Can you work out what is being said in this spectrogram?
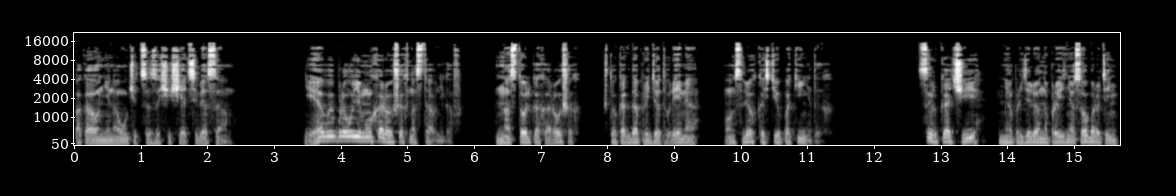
пока он не научится защищать себя сам. Я выбрал ему хороших наставников. Настолько хороших, что когда придет время, он с легкостью покинет их». «Циркачи», — неопределенно произнес оборотень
